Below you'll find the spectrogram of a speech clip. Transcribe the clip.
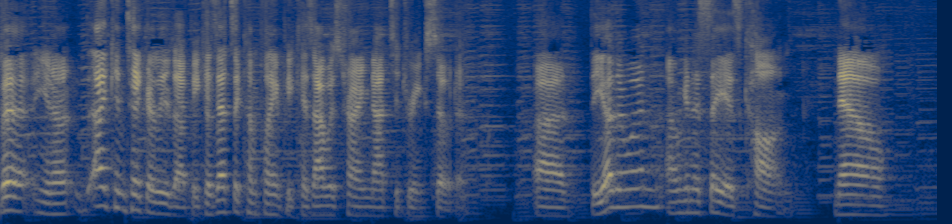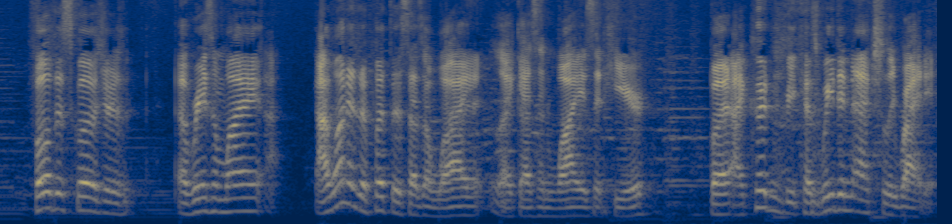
But you know, I can take or leave that because that's a complaint because I was trying not to drink soda. Uh, the other one I'm gonna say is Kong. Now, full disclosure, a reason why I wanted to put this as a why, like as in why is it here, but I couldn't because we didn't actually ride it.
